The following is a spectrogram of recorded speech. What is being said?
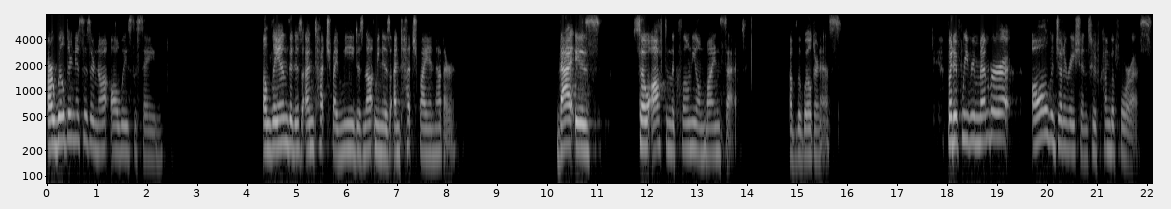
Our wildernesses are not always the same. A land that is untouched by me does not mean it is untouched by another. That is so often the colonial mindset of the wilderness. But if we remember all the generations who have come before us,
